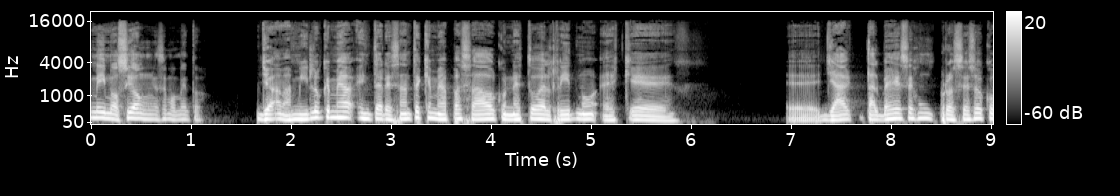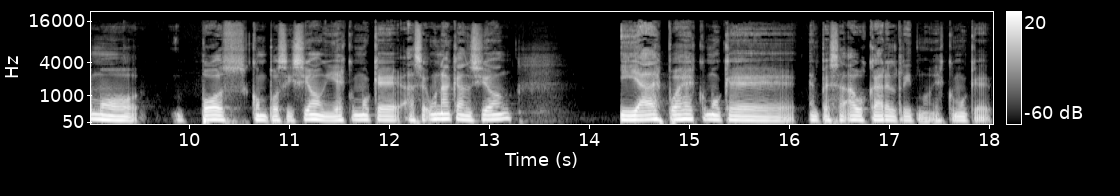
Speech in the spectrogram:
mi emoción en ese momento. Yo, a mí lo que me ha, interesante que me ha pasado con esto del ritmo es que eh, ya tal vez ese es un proceso como post composición y es como que hace una canción y ya después es como que empezar a buscar el ritmo y es como que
